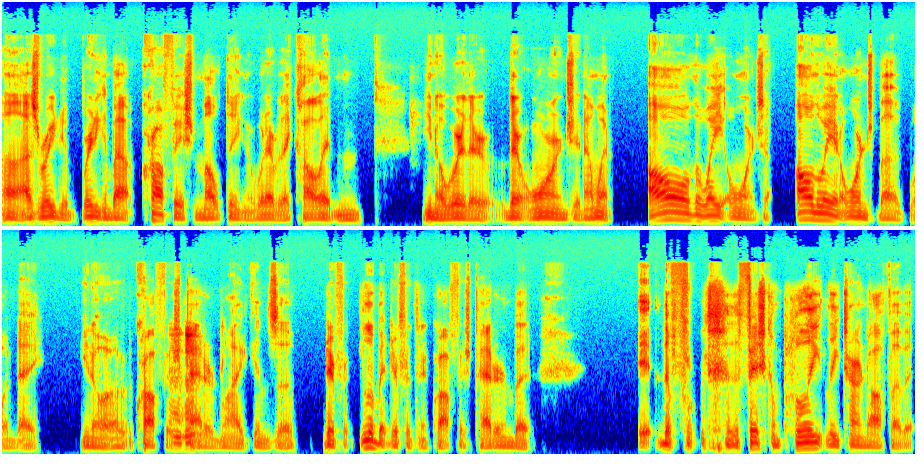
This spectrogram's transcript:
uh, I was reading reading about crawfish molting or whatever they call it, and you know where they're they're orange, and I went all the way orange, all the way an orange bug one day, you know, a crawfish mm-hmm. pattern was a different, a little bit different than a crawfish pattern, but it, the the fish completely turned off of it.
